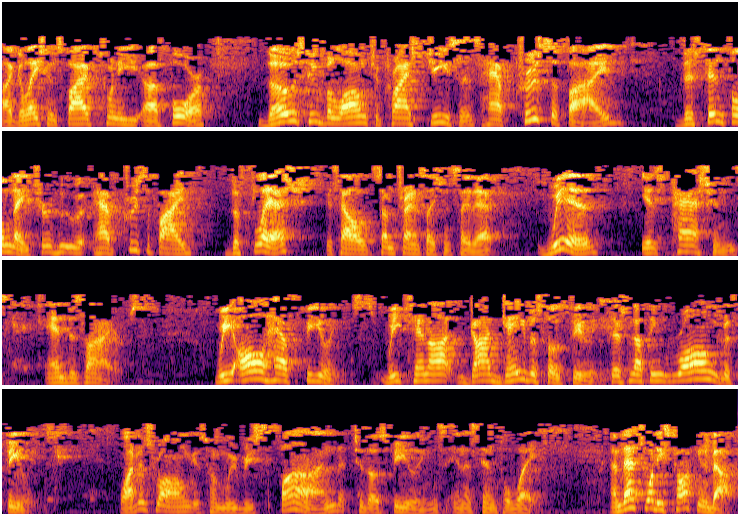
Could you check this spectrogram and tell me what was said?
Uh, Galatians 5:24. Those who belong to Christ Jesus have crucified the sinful nature, who have crucified the flesh, is how some translations say that, with is passions and desires. We all have feelings. We cannot, God gave us those feelings. There's nothing wrong with feelings. What is wrong is when we respond to those feelings in a sinful way. And that's what he's talking about.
